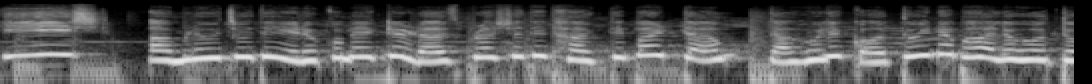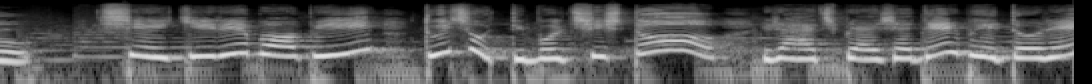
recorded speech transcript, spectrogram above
ইস! আমরাও যদি এরকম একটা রাজপ্রাসাদে থাকতে পারতাম তাহলে কতই না ভালো হতো। সেই কি রে ববি? তুই সত্যি বলছিস তো? রাজপ্রাসাদের ভেতরে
